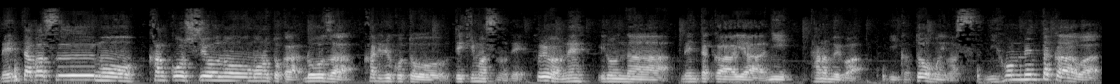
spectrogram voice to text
レンタバスも観光仕様のものとか、ローザ借りることできますので、それはね、いろんなレンタカー屋に頼めばいいかと思います。日本レンタカーは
